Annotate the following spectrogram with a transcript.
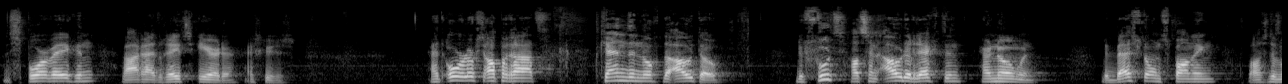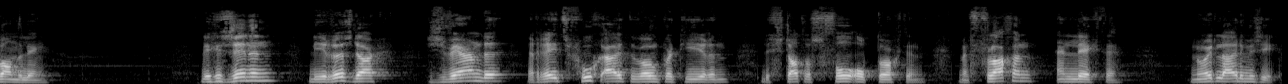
De spoorwegen waren het reeds eerder, excuses. Het oorlogsapparaat kende nog de auto. De voet had zijn oude rechten hernomen. De beste ontspanning was de wandeling. De gezinnen die rustdag zwermden reeds vroeg uit de woonkwartieren. De stad was vol optochten, met vlaggen en lichten. Nooit luide muziek.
